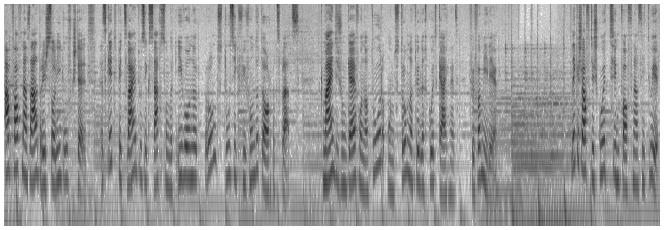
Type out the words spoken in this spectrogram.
Auch Pfaffnau selber ist solid aufgestellt. Es gibt bei 2600 Einwohnern rund 1500 Arbeitsplätze. Die Gemeinde ist umgeben von Natur und darum natürlich gut geeignet für Familien. Die Liegenschaft ist gut in Pfaffnau situiert.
